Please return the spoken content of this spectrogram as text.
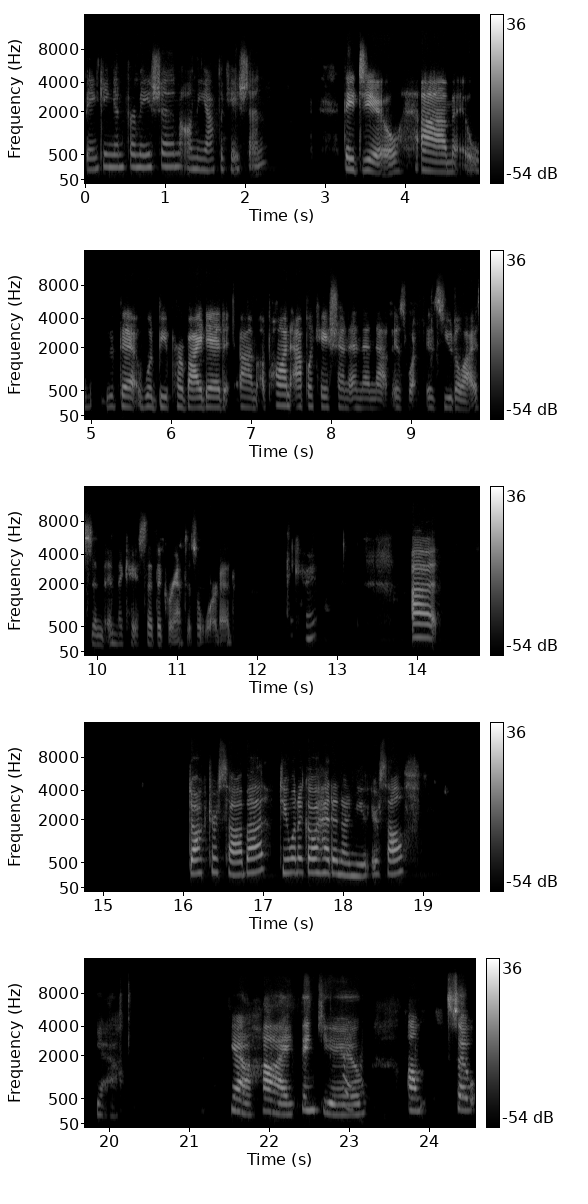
banking information on the application? They do. Um, that would be provided um, upon application, and then that is what is utilized in, in the case that the grant is awarded. Okay. Uh, Dr. Saba, do you want to go ahead and unmute yourself? Yeah. Yeah, hi, thank you. Hi. Um, so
